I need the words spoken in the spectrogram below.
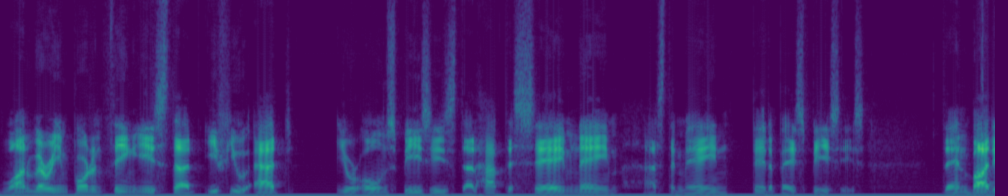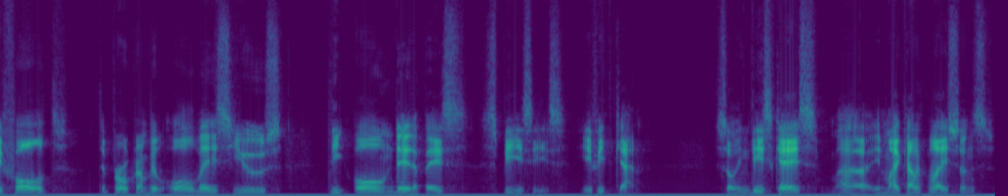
one very important thing is that if you add your own species that have the same name as the main database species, then by default the program will always use the own database species if it can. So in this case, uh, in my calculations,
